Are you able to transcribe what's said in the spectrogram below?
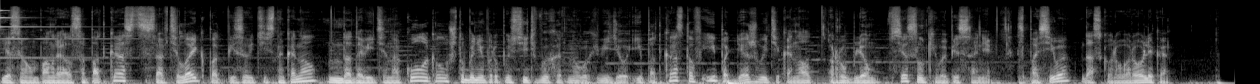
Если вам понравился подкаст, ставьте лайк, подписывайтесь на канал, додавите на колокол, чтобы не пропустить выход новых видео и подкастов и поддерживайте канал рублем. Все ссылки в описании. Спасибо, до скорого ролика.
